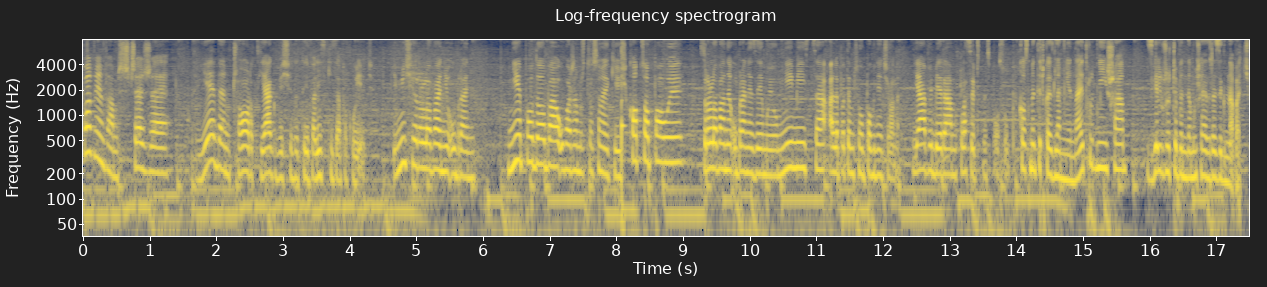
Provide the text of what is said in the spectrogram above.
Powiem Wam szczerze, jeden czort, jak Wy się do tej walizki zapakujecie. Mi się rolowanie ubrań nie podoba. Uważam, że to są jakieś kocopoły. Zrolowane ubrania zajmują mniej miejsca, ale potem są pogniecione. Ja wybieram klasyczny sposób. Kosmetyczka jest dla mnie najtrudniejsza. Z wielu rzeczy będę musiała zrezygnować.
